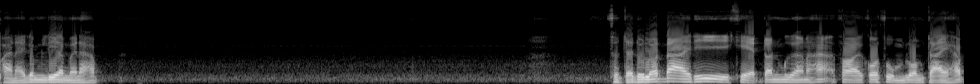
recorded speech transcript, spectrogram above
ภายในเรียมๆเลยนะครับ สนใจดูรถได้ที่เขตดอนเมืองนะฮะซอยโกสุมรวมใจครับ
